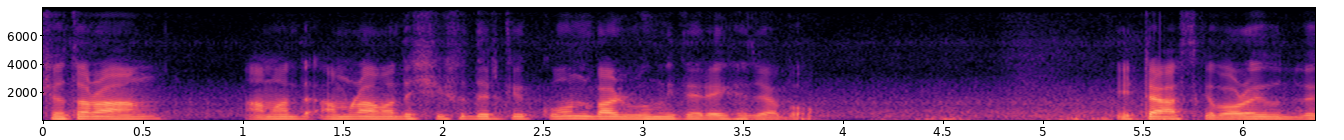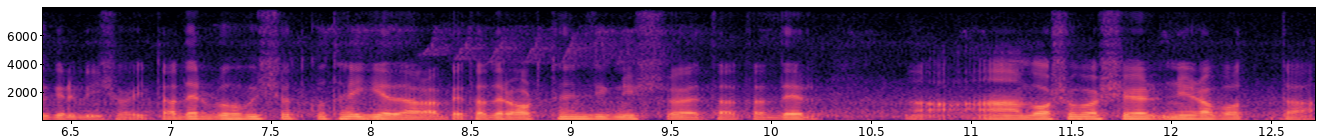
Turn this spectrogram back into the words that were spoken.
সুতরাং আমাদের আমরা আমাদের শিশুদেরকে কোন বাসভূমিতে রেখে যাব? এটা আজকে বড়ই উদ্বেগের বিষয়। তাদের ভবিষ্যৎ কোথায় গিয়ে দাঁড়াবে? তাদের অর্থনৈতিক নিশ্চয়তা, তাদের বসবাসের নিরাপত্তা।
